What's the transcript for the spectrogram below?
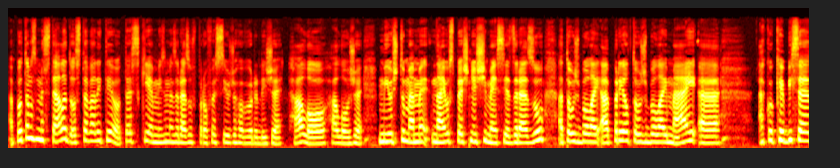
A potom sme stále dostávali tie otázky a my sme zrazu v profesii už hovorili, že halo, halo, že my už tu máme najúspešnejší mesiac zrazu a to už bol aj apríl, to už bol aj maj a ako keby, sa,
